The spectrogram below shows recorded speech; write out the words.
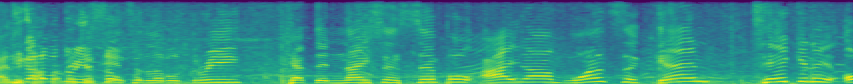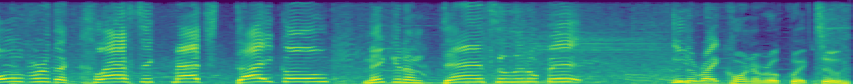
And he the got level three into the level three. Kept it nice and simple. Idom once again taking it over the classic match. Daigo making him dance a little bit. In the right corner real quick, too.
